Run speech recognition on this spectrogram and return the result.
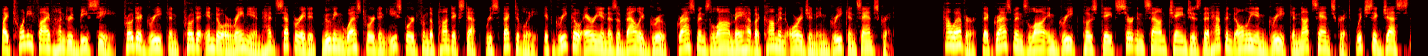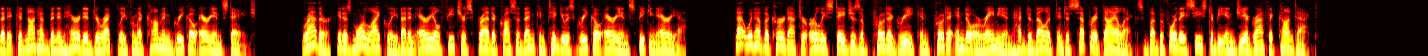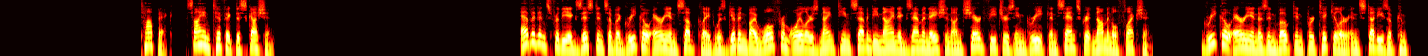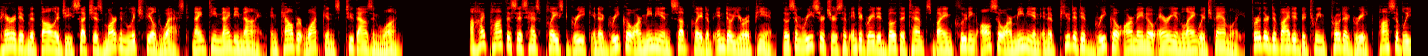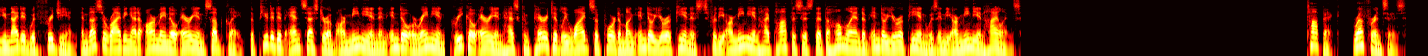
By 2500 BC, Proto-Greek and Proto-Indo-Iranian had separated, moving westward and eastward from the Pontic steppe, respectively. If Greco-Aryan is a valid group, Grassmann's law may have a common origin in Greek and Sanskrit. However, that Grassmann's law in Greek postdates certain sound changes that happened only in Greek and not Sanskrit, which suggests that it could not have been inherited directly from a common Greco-Aryan stage. Rather, it is more likely that an areal feature spread across a then contiguous Greco-Aryan speaking area. That would have occurred after early stages of Proto-Greek and Proto-Indo-Iranian had developed into separate dialects but before they ceased to be in geographic contact. Topic: Scientific discussion. Evidence for the existence of a Greco-Aryan subclade was given by Wolfram Euler's 1979 examination on shared features in Greek and Sanskrit nominal flexion. Greco-Aryan is invoked in particular in studies of comparative mythology such as Martin Litchfield West (1999) and Calvert Watkins (2001). A hypothesis has placed Greek in a Greco-Armenian subclade of Indo-European, though some researchers have integrated both attempts by including also Armenian in a putative Greco-Armeno-Aryan language family, further divided between Proto-Greek possibly united with Phrygian and thus arriving at a Armeno-Aryan subclade. The putative ancestor of Armenian and Indo-Iranian, Greco-Aryan has comparatively wide support among Indo-Europeanists for the Armenian hypothesis that the homeland of Indo-European was in the Armenian highlands. References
